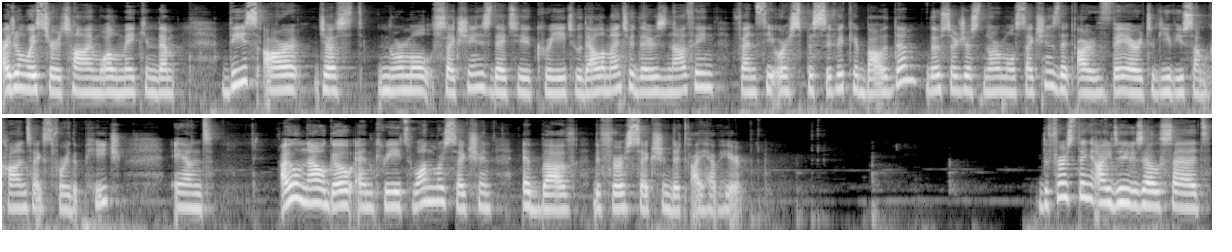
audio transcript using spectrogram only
I don't waste your time while making them. These are just normal sections that you create with Elementor. There's nothing fancy or specific about them. Those are just normal sections that are there to give you some context for the page. And I will now go and create one more section above the first section that I have here. The first thing I do is I'll set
